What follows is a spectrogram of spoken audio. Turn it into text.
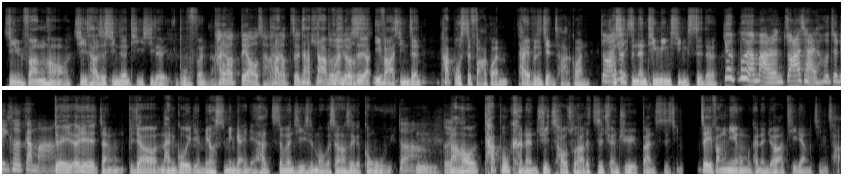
警方哈，其实他是行政体系的一部分啊，他要调查，他要证他大部分都是要依法行政，他不是法官，他也不是检察官，他是只能听命行事的，又不可能把人抓起来以后就立刻干嘛？对，而且讲比较难过一点，没有使命感一点，他身份其实是某个身上是一个公务员，对啊，嗯，对，然后他不可能去超出他的职权去办事情，这一方面我们可能就要体谅警察。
